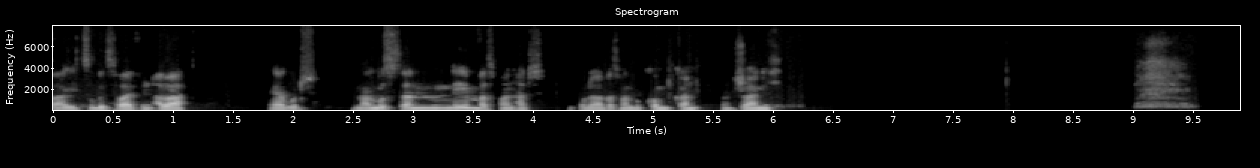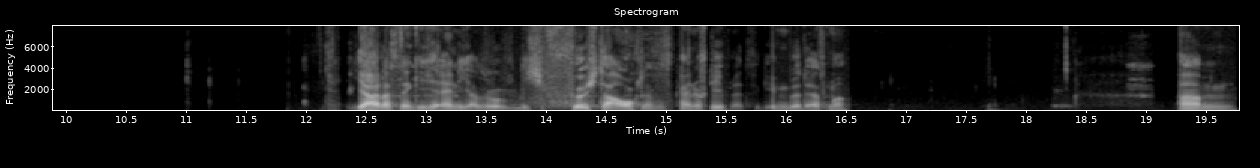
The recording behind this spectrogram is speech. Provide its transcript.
wage ich zu bezweifeln. Aber ja gut, man muss dann nehmen, was man hat oder was man bekommen kann, wahrscheinlich. Ja, das denke ich ähnlich. Also ich fürchte auch, dass es keine Stehplätze geben wird erstmal. Ähm,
